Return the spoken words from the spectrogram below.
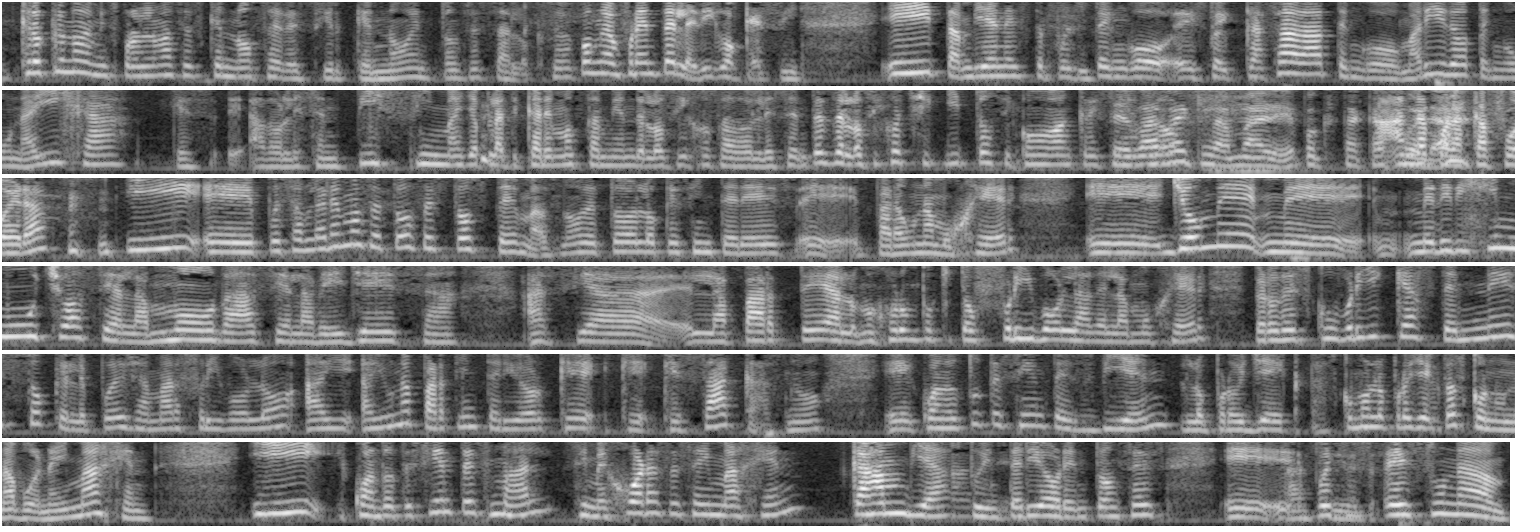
creo que uno de mis problemas es que no sé decir que no, entonces a lo que se me ponga enfrente le digo que sí. Y también este pues tengo estoy casada, tengo marido, tengo una hija que es adolescentísima, ya platicaremos también de los hijos adolescentes, de los hijos chiquitos y cómo van Te creciendo. va a reclamar, ¿eh? Porque está acá Anda afuera. por acá afuera. Y eh, pues hablaremos de todos estos temas, ¿no? De todo lo que es interés eh, para una mujer. Eh, yo me, me, me dirigí mucho hacia la moda, hacia la belleza, hacia la parte a lo mejor un poquito frívola de la mujer, pero descubrí que hasta en eso que le puedes llamar frívolo, hay, hay una parte interior que, que, que sacas, ¿no? Cuando tú te sientes bien, lo proyectas. ¿Cómo lo proyectas? Con una buena imagen. Y cuando te sientes mal, si mejoras esa imagen, cambia tu Así interior. Entonces, eh, pues es. es, es una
